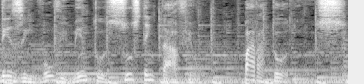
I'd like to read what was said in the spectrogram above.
Desenvolvimento sustentável para todos.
